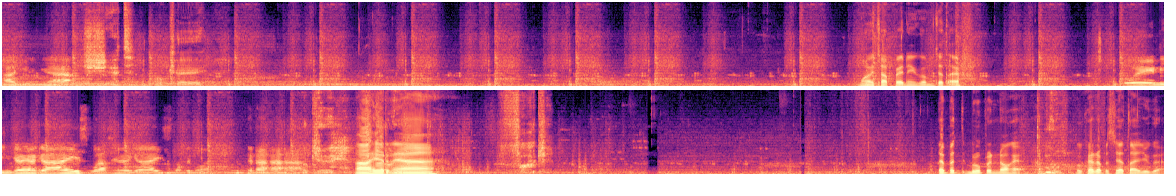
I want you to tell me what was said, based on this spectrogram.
Akhirnya. Shit. Okay. Mulai capek nih gue mencet F. Wih, ninja ya guys, berhasil ya guys. Tapi tuh. Okay. Akhirnya Fuck. dapat blueprint dong ya? Gue kira dapat senjata juga.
